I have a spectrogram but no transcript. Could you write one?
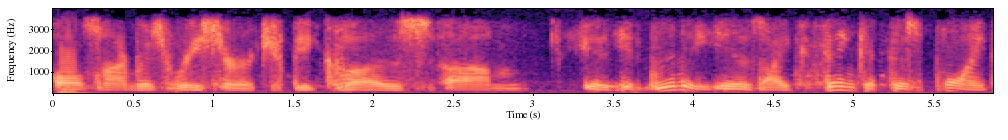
Alzheimer's research because um, it, it really is, I think, at this point,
